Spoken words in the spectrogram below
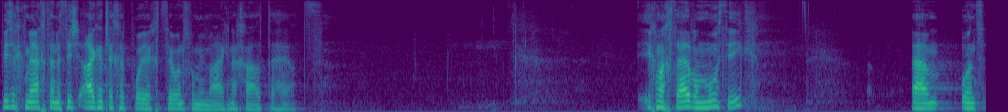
Bis ich gemerkt habe, es ist eigentlich eine Projektion von meinem eigenen kalten Herz. ich mache selber Musik. Ähm, und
